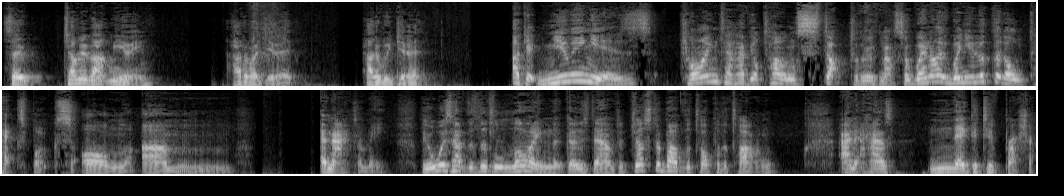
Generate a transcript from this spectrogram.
So tell me about mewing. How do I do it? How do we do it? Okay, mewing is trying to have your tongue stuck to the roof of mouth. So when I when you look at old textbooks on um, anatomy, they always have this little line that goes down to just above the top of the tongue, and it has negative pressure.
